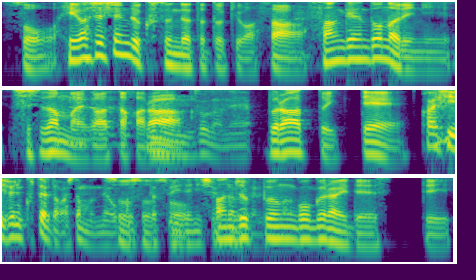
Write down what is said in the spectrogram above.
そう。東新宿住んでた時はさ、三軒隣に寿司三昧があったから、そうだね。ブラーっと行って、帰り一緒に食ったりとかしたもんね、そうそうそう。30分後ぐらいですって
